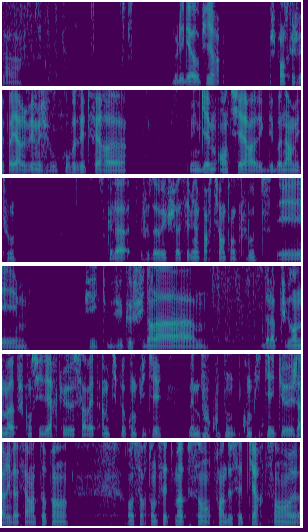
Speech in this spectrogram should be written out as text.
Là. Bon les gars, au pire, je pense que je vais pas y arriver, mais je vais vous proposer de faire euh, une game entière avec des bonnes armes et tout. Parce que là, je vous avoue que je suis assez bien parti en tant que loot et puis vu que je suis dans la de la plus grande map, je considère que ça va être un petit peu compliqué, même beaucoup compliqué que j'arrive à faire un top 1 en sortant de cette map sans, enfin de cette carte sans, euh,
